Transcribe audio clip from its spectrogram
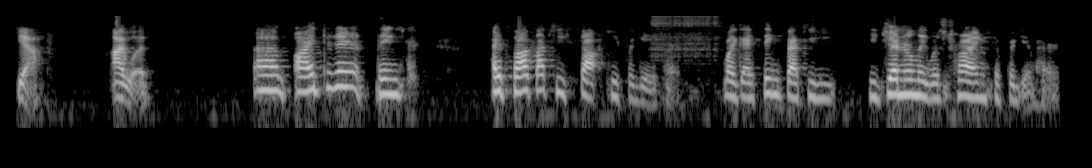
Yeah, I would. Um, I didn't think. I thought that he thought he forgave her. Like I think that he he genuinely was trying to forgive her,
